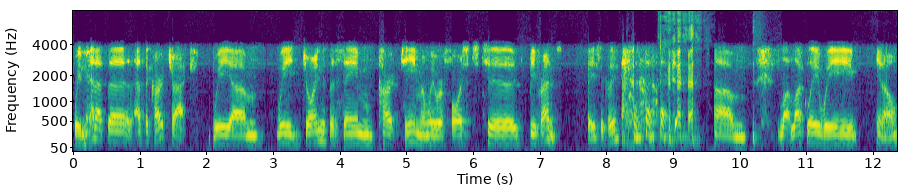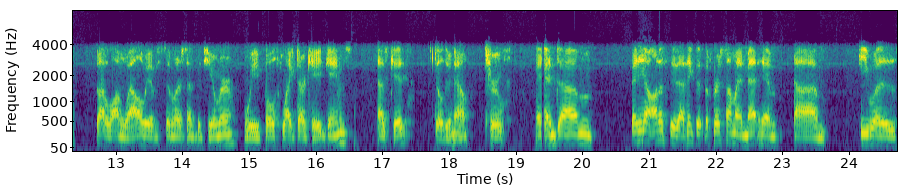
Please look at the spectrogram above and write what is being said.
we met at the at the kart track. We um, we joined the same kart team, and we were forced to be friends, basically. um, lu luckily, we you know got along well. We have a similar sense of humor. We both liked arcade games as kids, still do now. True. And um, and yeah, honestly, I think that the first time I met him, um, he was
